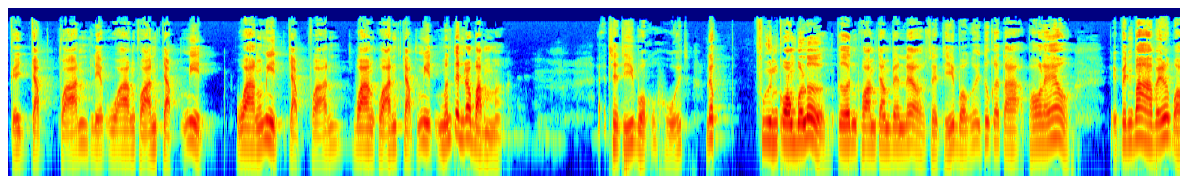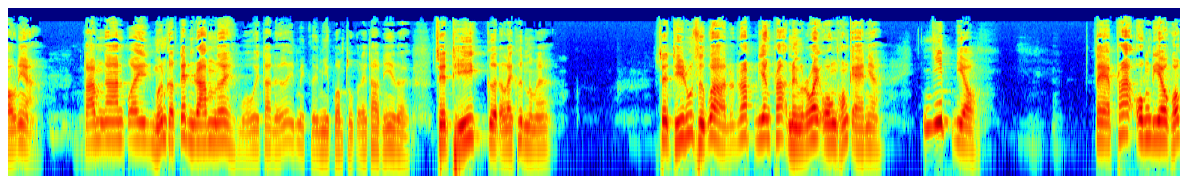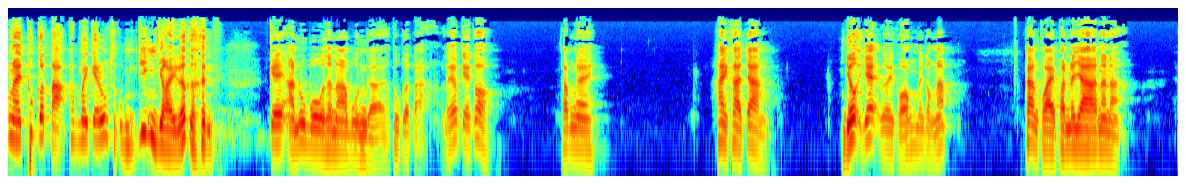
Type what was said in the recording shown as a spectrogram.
แกจับฝานเรียกวางฝานจับมีด วางมีดจับฝาน วางขวานจับมีด เหมือนเต้นระบำอะเศรษฐีบอกโอ้โหแล้วฟืนกองเบลเลอร์ เกินความจำเป็นแล้ว เศรษฐีบอกเฮ้ยทุกตาพอแล้ว เป็นบ้าไปหรือเปล่าเนี่ยทำงานไปเหมือนกับเต้นรำเลยโอ้ยตาเอ้ยไม่เคยมีความสุขอะไรเท่านี้เลย เศรษฐีเกิดอะไรขึ้นรู้ไหม เศรษฐีรู้สึกว่ารับเลี้ยงพระหนึ่งร้อยองค์ของแกเนี่ยยิบเดียว แต่พระองค์เดียวของนายทุกตะทำไมแกรู้สึกยิ่งใหญ่เหลือเกิน แกอนุโบธนาบุญกับทุกตะ แล้วแกก็ทำไง ให้ค่าจ้าง เยอะแยะเลยของไม่ต้องนับ ข้างฝ่ายภรรยานั่นน่ะ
